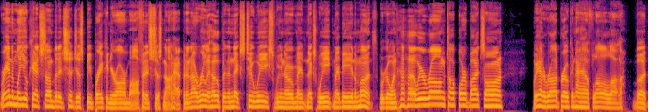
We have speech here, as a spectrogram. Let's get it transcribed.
randomly you'll catch some, but it should just be breaking your arm off, and it's just not happening. I really hope in the next two weeks, you know, next week, maybe in a month, we're going, haha, we were wrong. Top water bites on. We had a rod broken half, la la la. But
